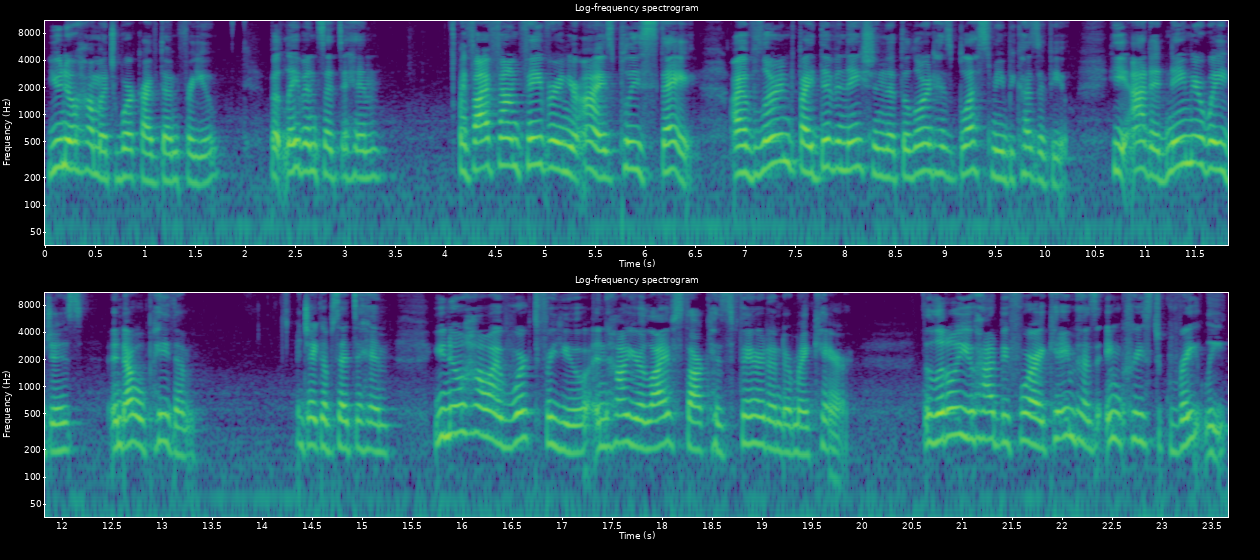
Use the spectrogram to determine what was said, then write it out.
You know how much work I've done for you. But Laban said to him, if I've found favor in your eyes, please stay. I have learned by divination that the Lord has blessed me because of you. He added, Name your wages, and I will pay them. And Jacob said to him, You know how I've worked for you, and how your livestock has fared under my care. The little you had before I came has increased greatly,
